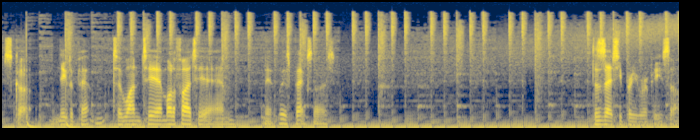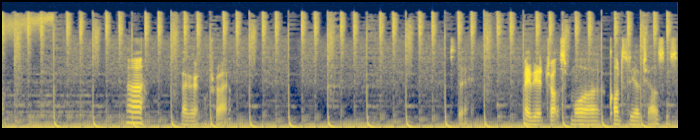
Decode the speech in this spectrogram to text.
It's got negative pattern to one tier, modifier tier, and less pack size. This is actually pretty rippy, so. Ah, better it, we'll try it. Maybe it drops more quantity of chalices.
